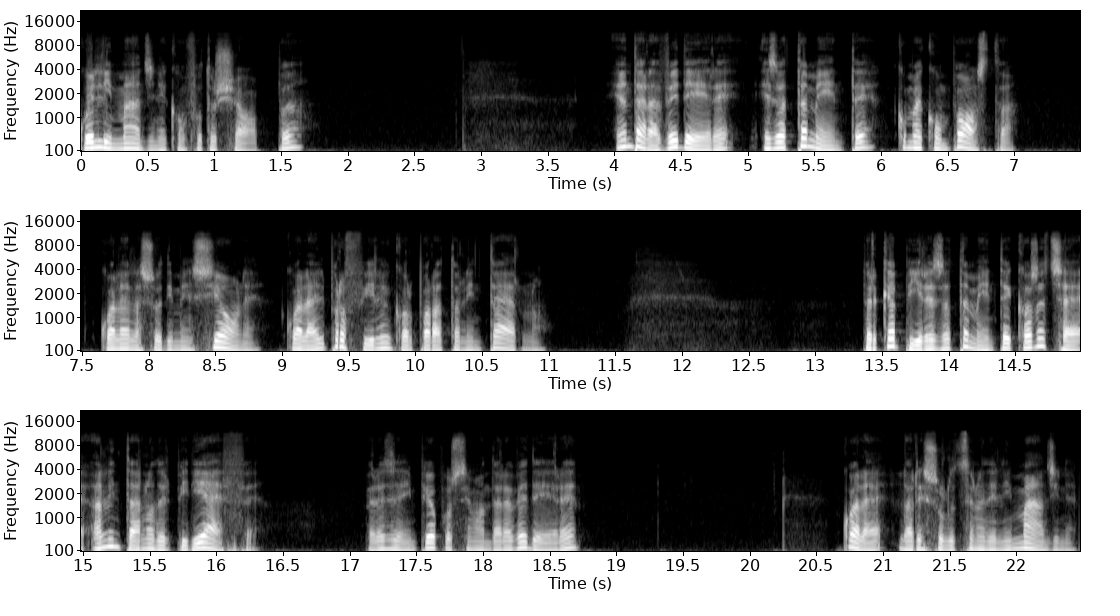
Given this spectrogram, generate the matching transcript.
quell'immagine con Photoshop e andare a vedere esattamente come è composta, qual è la sua dimensione, qual è il profilo incorporato all'interno, per capire esattamente cosa c'è all'interno del PDF. Per esempio possiamo andare a vedere qual è la risoluzione dell'immagine.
